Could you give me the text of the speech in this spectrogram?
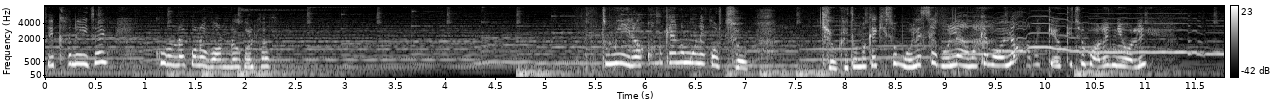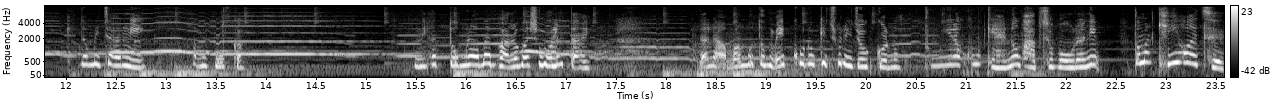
যেখানেই যাই কোনো না কোনো গন্ডগোল হয়। তুমি এরকম কেন মনে করছ? কেউ কি তোমাকে কিছু বলেছে বলে আমাকে বলো? আমি কেউ কিছু বলেনি অলি। কিন্তু আমি জানি আমি বোকা। নিহাত তোমরা আমায় ভালোবাসো বলে তাই। তাহলে আমার মতো মেয়ে কোনো কিছুরই যোগ্য না। তুমি এরকম কেন ভাবছ বৌরানী? তোমার কি হয়েছে?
